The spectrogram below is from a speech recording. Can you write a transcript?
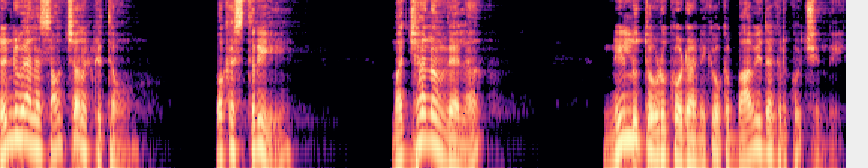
రెండు వేల సంవత్సరాల క్రితం ఒక స్త్రీ మధ్యాహ్నం వేళ నీళ్ళు తోడుకోవడానికి ఒక బావి దగ్గరకు వచ్చింది.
